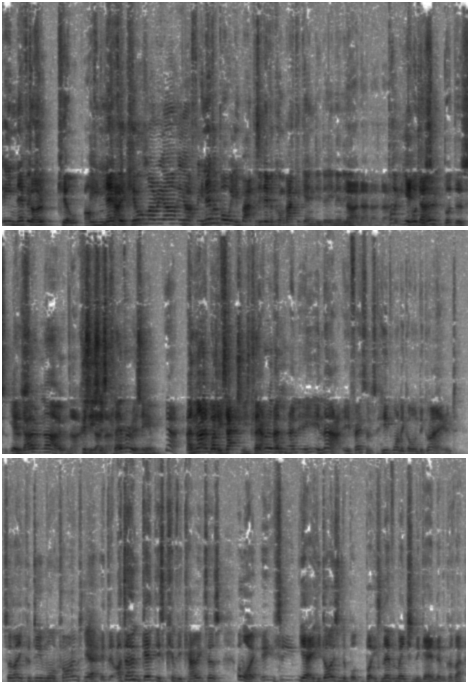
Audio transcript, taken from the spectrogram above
he never Don't ki- kill. he never killed Moriarty No. off. He never brought him back because he never come back again, did he? And No, no, no, no. But you there's- don't. But there's, You there's- don't know No, because you he's as know. clever as him. Yeah, and, that well, he's actually he's cleverer yeah, than. and, and in that, if essence, he'd want to go underground so that he could do more crimes. Yeah. It- I don't get these killer characters. Oh, right, yeah, he dies in the book, but he's never mentioned again. Never comes back.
